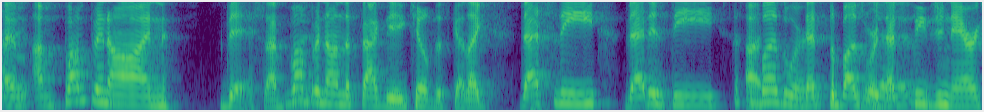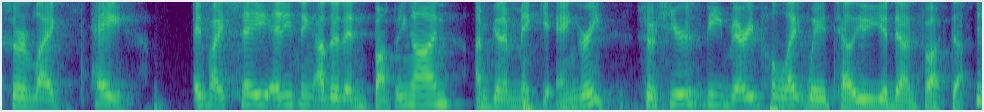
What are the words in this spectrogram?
I'm, I'm bumping on this. I'm bumping on the fact that you killed this guy. Like that's the that is the That's the uh, buzzword. That's the buzzword. Yeah, that's yeah. the generic sort of like, hey, if I say anything other than bumping on, I'm gonna make you angry. So here's the very polite way to tell you you done fucked up. I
